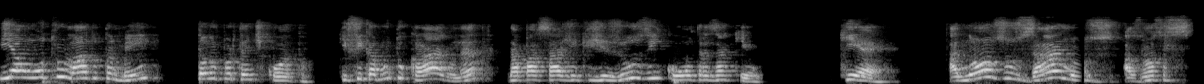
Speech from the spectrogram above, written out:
E há um outro lado também tão importante quanto, que fica muito claro, né, na passagem que Jesus encontra Zaqueu, que é a nós usarmos as nossas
